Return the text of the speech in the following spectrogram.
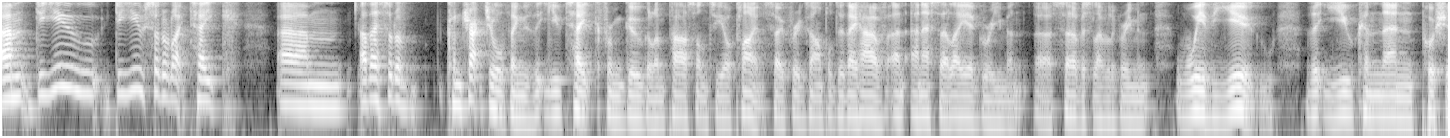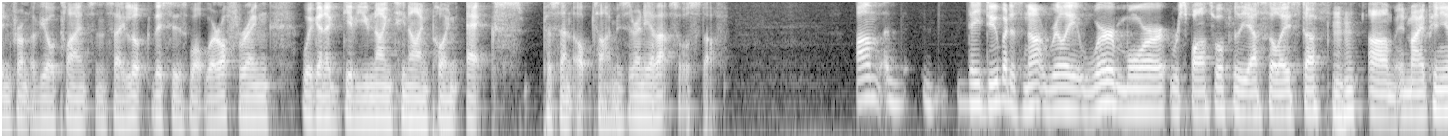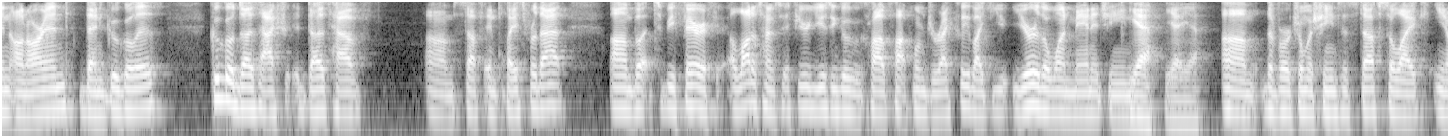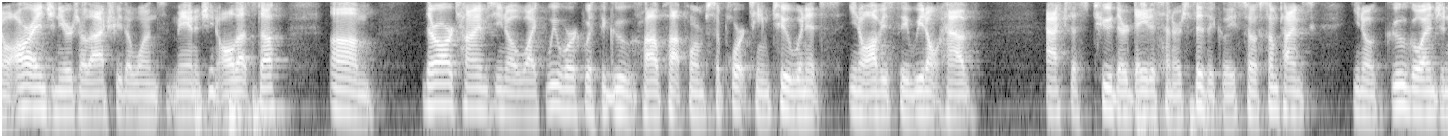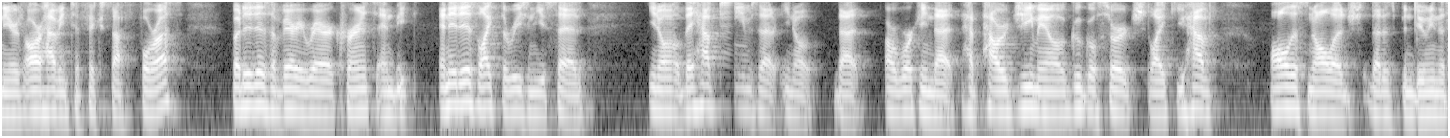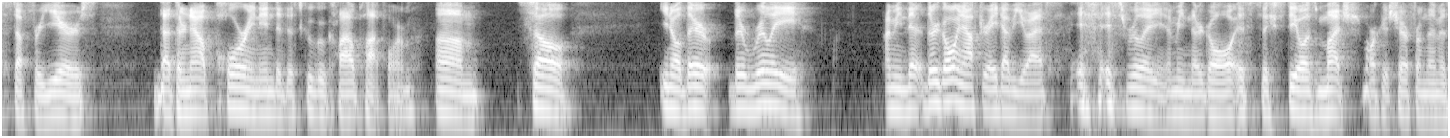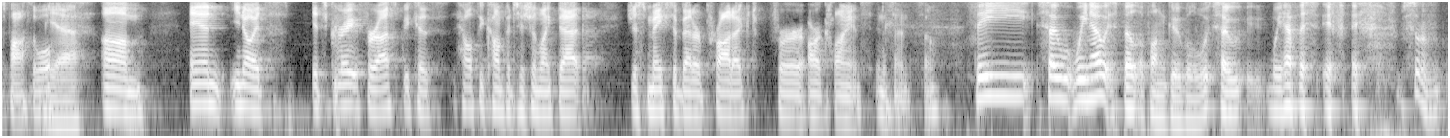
Um, do you do you sort of like take um, are there sort of contractual things that you take from Google and pass on to your clients? So, for example, do they have an, an SLA agreement, a service level agreement with you that you can then push in front of your clients and say, look, this is what we're offering. We're going to give you 99.x percent uptime. Is there any of that sort of stuff? Um, they do, but it's not really. We're more responsible for the SLA stuff, mm-hmm. um, in my opinion, on our end than Google is. Google does actually does have um, stuff in place for that. Um, but to be fair, if a lot of times if you're using Google Cloud Platform directly, like you, are the one managing. Yeah, yeah, yeah. Um, the virtual machines and stuff. So like you know, our engineers are actually the ones managing all that stuff. Um, there are times you know like we work with the Google Cloud Platform support team too when it's you know obviously we don't have access to their data centers physically. So sometimes you know Google engineers are having to fix stuff for us, but it is a very rare occurrence and be, and it is like the reason you said, you know, they have teams that, you know, that are working that have powered Gmail, Google search, like you have all this knowledge that has been doing this stuff for years that they're now pouring into this Google Cloud platform. Um, so, you know, they're they're really, I mean, they're they're going after AWS. It's, it's really, I mean, their goal is to steal as much market share from them as possible. Yeah. Um, and you know, it's it's great for us because healthy competition like that just makes a better product for our clients in a sense. So the so we know it's built upon Google. So we have this if if sort of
